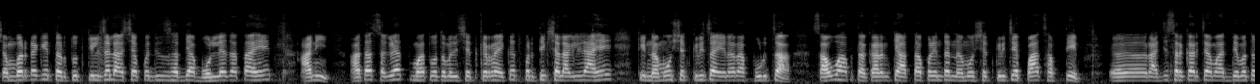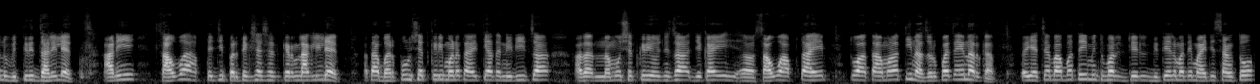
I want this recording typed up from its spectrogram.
शंभर टक्के तरतूद केली जाईल अशा पद्धतीने सध्या बोलल्या जात आहे. आणि आता सगळ्यात महत्वाचं म्हणजे शेतकऱ्यांना एकच प्रतीक्षा लागलेली आहे की नमो शेतकरीचा येणारा पुढचा सहावा हप्ता कारण की आतापर्यंत नमो शेतकरीचे पाच हप्ते राज्य सरकारच्या माध्यमातून वितरित झालेले आहेत. आणि सहाव्या हप्त्याची प्रतीक्षा शेतकऱ्यांना लागलेली आहे. आता भरपूर शेतकरी म्हणत आहेत की आता निधीचा आता नमो शेतकरी योजनेचा जे काही सहावा हप्ता आहे तो आता आम्हाला तीन हजार रुपयाचा येणार का? तर याच्याबाबतही मी तुम्हाला डिटेल डिटेलमध्ये माहिती सांगतो.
